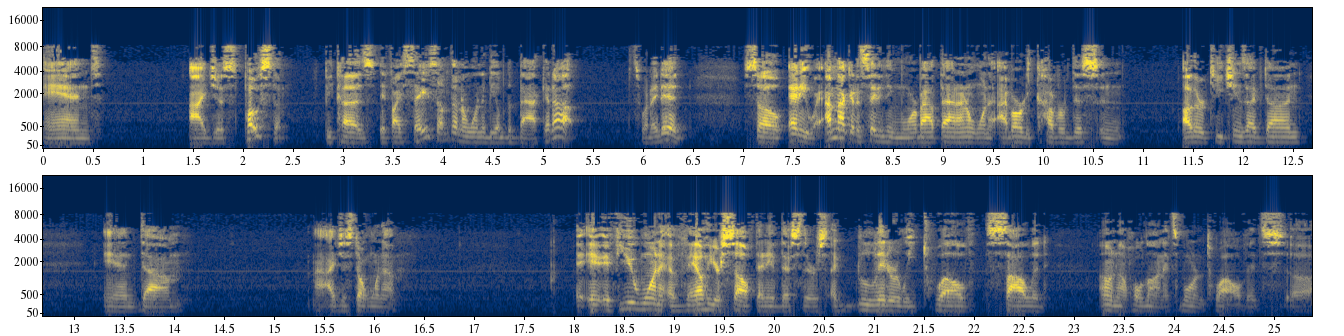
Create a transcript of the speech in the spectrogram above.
and I just post them because if I say something, I want to be able to back it up. That's what I did. So anyway, I'm not going to say anything more about that. I don't want to. I've already covered this in other teachings I've done, and um, I just don't want to. If you want to avail yourself to any of this, there's a, literally 12 solid. Oh no, hold on. It's more than 12. It's uh,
